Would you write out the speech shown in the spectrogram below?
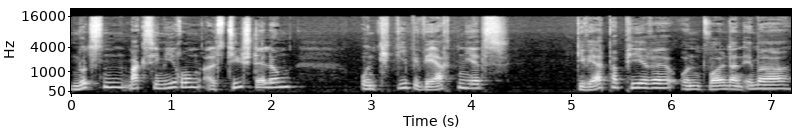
Nutzenmaximierung als Zielstellung und die bewerten jetzt die Wertpapiere und wollen dann immer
